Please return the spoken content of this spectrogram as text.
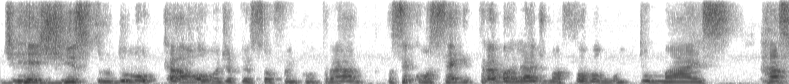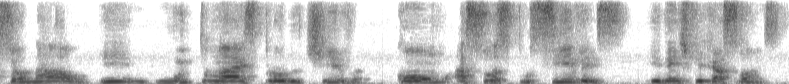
de registro do local onde a pessoa foi encontrada, você consegue trabalhar de uma forma muito mais racional e muito mais produtiva com as suas possíveis identificações.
